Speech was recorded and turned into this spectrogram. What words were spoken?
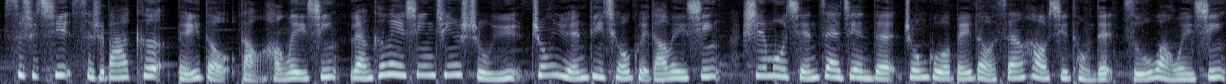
四十七、四十八颗北斗导航卫星，两颗卫星均属于中原地球轨道卫星，是目前在建的中国北斗三号系统的组网卫星。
